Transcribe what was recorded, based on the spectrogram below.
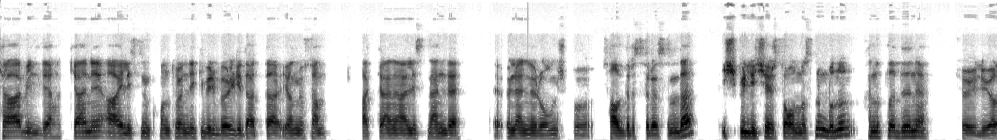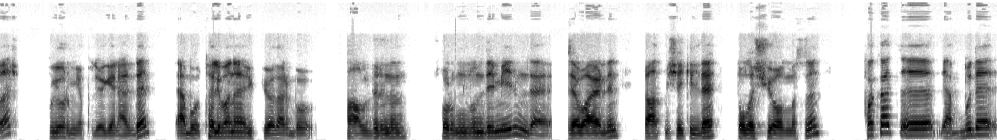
Kabil'de Hakkani ailesinin kontrolündeki bir bölgede hatta yanılmıyorsam Hakkani ailesinden de e, ölenler olmuş bu saldırı sırasında işbirliği içerisinde olmasının bunun kanıtladığını söylüyorlar. Bu yorum yapılıyor genelde. Yani bu Taliban'a yüklüyorlar bu saldırının sorumluluğunu demeyelim de Zevair'in rahat bir şekilde dolaşıyor olmasının. Fakat e, ya bu da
